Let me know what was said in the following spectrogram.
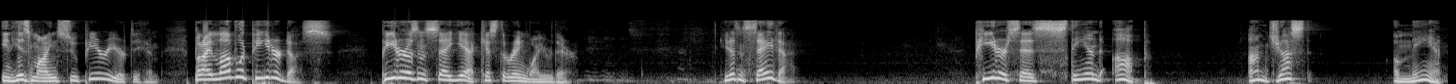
in his mind, superior to him. But I love what Peter does. Peter doesn't say, Yeah, kiss the ring while you're there. He doesn't say that. Peter says, Stand up. I'm just a man.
